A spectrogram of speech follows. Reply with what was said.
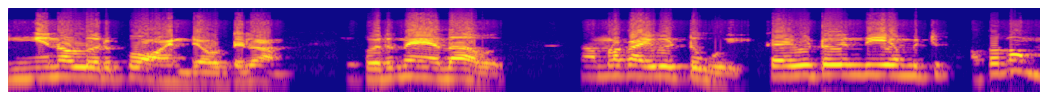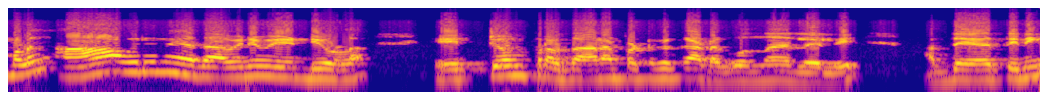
ഇങ്ങനെയുള്ള ഒരു പോയിന്റ് ഔട്ടിലാണ് ഇപ്പൊ ഒരു നേതാവ് നമ്മളെ കൈവിട്ടു പോയി. കൈവിട്ടു എന്ത് ചെയ്യാൻ പറ്റും? അപ്പൊ നമ്മൾ ആ ഒരു നേതാവിന് വേണ്ടിയുള്ള ഏറ്റവും പ്രധാനപ്പെട്ട ഒരു ഘടകം എന്ന നിലയിൽ അദ്ദേഹത്തിന്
